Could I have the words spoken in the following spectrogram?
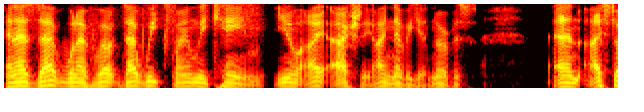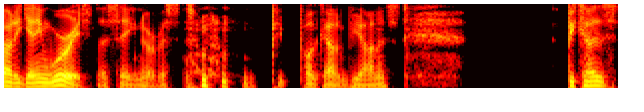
And as that when I that week finally came, you know, I actually I never get nervous, and I started getting worried. Let's say nervous, punk out and be honest, because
